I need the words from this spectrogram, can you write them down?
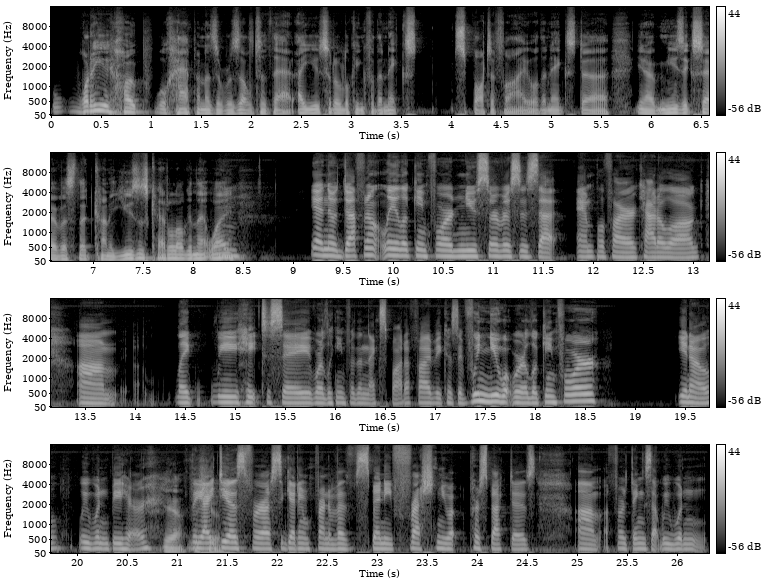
what do you hope will happen as a result of that? Are you sort of looking for the next Spotify or the next uh, you know music service that kind of uses catalog in that way? Mm. Yeah, no, definitely looking for new services that amplify our catalog. Um, like we hate to say we're looking for the next Spotify because if we knew what we were looking for, you know, we wouldn't be here. Yeah, the idea is for us to get in front of as many fresh new perspectives um, for things that we wouldn't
